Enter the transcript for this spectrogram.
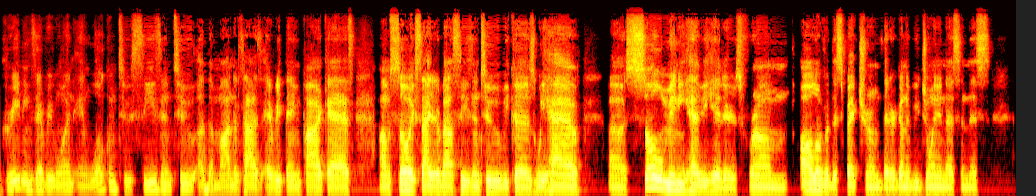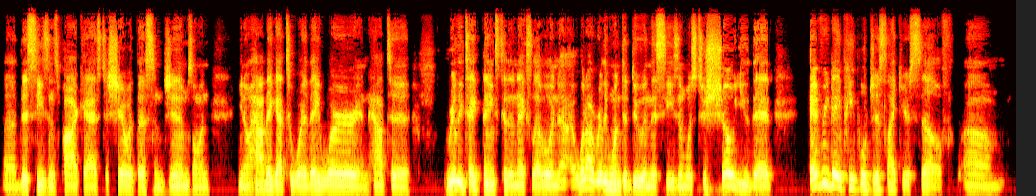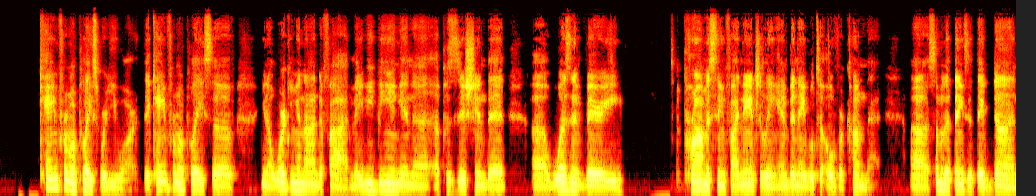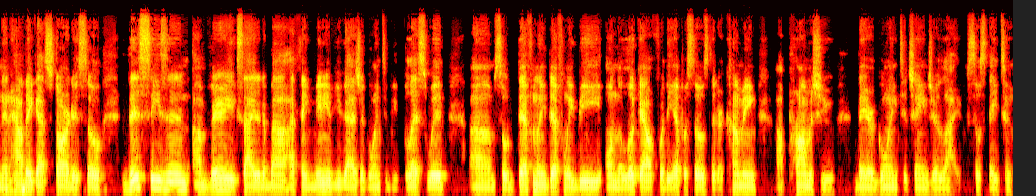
Greetings, everyone, and welcome to season two of the Monetize Everything podcast. I'm so excited about season two because we have uh, so many heavy hitters from all over the spectrum that are going to be joining us in this uh, this season's podcast to share with us some gems on, you know, how they got to where they were and how to really take things to the next level. And uh, what I really wanted to do in this season was to show you that everyday people just like yourself um, came from a place where you are. They came from a place of, you know, working a nine to five, maybe being in a, a position that uh, wasn't very promising financially and been able to overcome that. Uh, some of the things that they've done and how they got started. So, this season, I'm very excited about. I think many of you guys are going to be blessed with. Um, so, definitely, definitely be on the lookout for the episodes that are coming. I promise you, they are going to change your life. So, stay tuned.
